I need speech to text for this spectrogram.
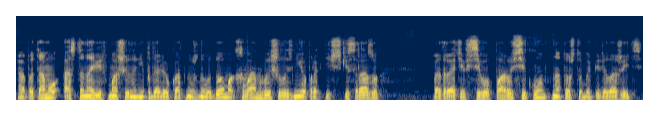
а потому, остановив машину неподалеку от нужного дома, Хван вышел из нее практически сразу, потратив всего пару секунд на то, чтобы переложить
